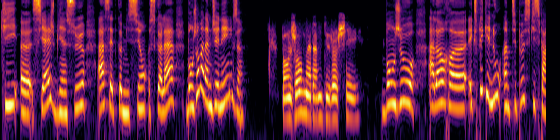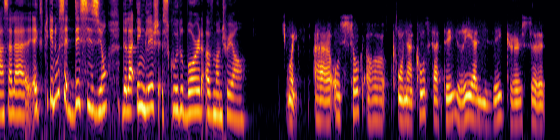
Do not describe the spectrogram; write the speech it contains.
qui euh, siège bien sûr à cette commission scolaire. Bonjour, Madame Jennings. Bonjour, Madame Durocher. Bonjour. Alors, euh, expliquez-nous un petit peu ce qui se passe. Expliquez-nous cette décision de la English School Board of Montreal. Oui. Euh, aussitôt euh, qu'on a constaté, réalisé que ce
